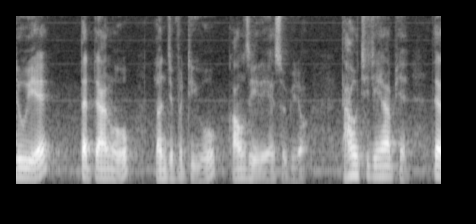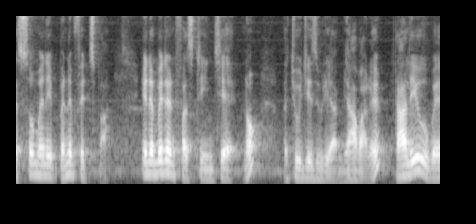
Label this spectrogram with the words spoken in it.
လူရဲ့သက်တမ်းကို longevity ကိုကောင်းစေတယ်ဆိုပြီးတော့ဒါကိုကြည့်ခြင်းအပြင် there are so many benefits ပါ intermittent fasting ချက်เนาะ အကျိုးကျေးဇူးတွေကများပါတယ်ဒါလေးကိုပဲ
